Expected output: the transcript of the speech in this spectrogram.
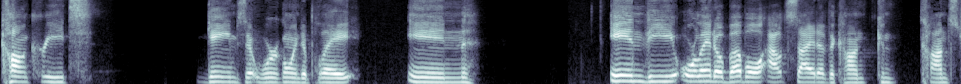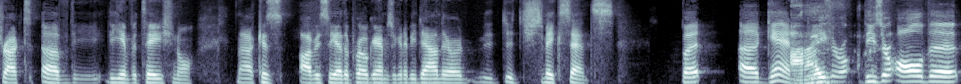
concrete games that we're going to play in in the Orlando bubble outside of the con- con- construct of the the invitational, uh, because obviously other programs are going to be down there. It, it just makes sense. But again, these are these are all the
